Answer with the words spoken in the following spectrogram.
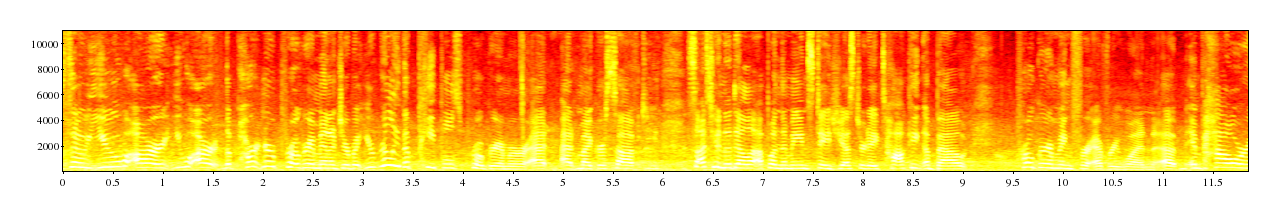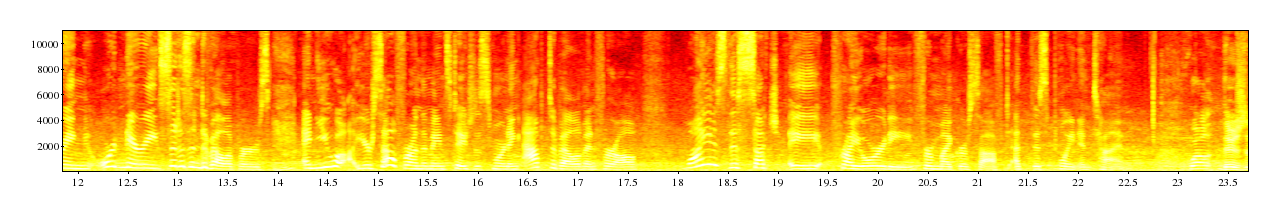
So you are you are the Partner Program Manager, but you're really the people's programmer at, at Microsoft. Satya Nadella up on the main stage yesterday talking about programming for everyone, uh, empowering ordinary citizen developers, mm -hmm. and you yourself are on the main stage this morning, app development for all. Why is this such a priority for Microsoft at this point in time? Well, there's,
